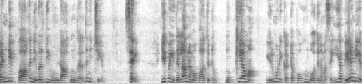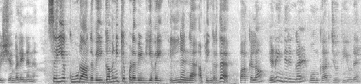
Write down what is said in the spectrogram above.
கண்டிப்பாக நிவர்த்தி உண்டாகுங்கிறது நிச்சயம். சரி இப்போ இதெல்லாம் நம்ம பார்த்துட்டோம். முக்கியமாக இருமுடி கட்ட போகும்போது நம்ம செய்ய வேண்டிய விஷயங்கள் என்னென்ன? செய்யக்கூடாதவை கவனிக்கப்பட வேண்டியவை என்னென்ன அப்படிங்கிறத பார்க்கலாம். இணைந்திருங்கள் ஓம்கார் ஜோதியுடன்.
